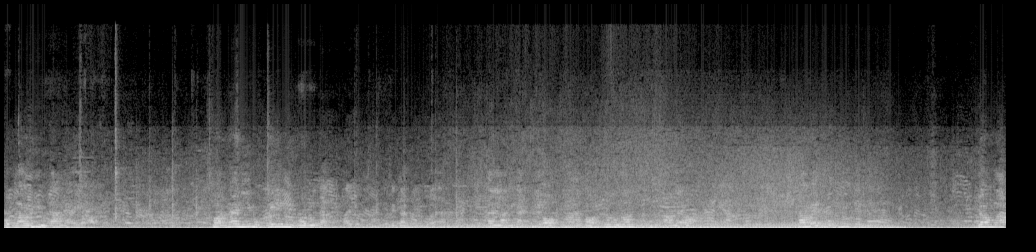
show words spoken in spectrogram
ของเราที่อยู่ด้านในอะครับ ก่อนหน้านี้ผมไม่ได้มีความรู้จักกับใครเป็นส่วน เป็นการส่วนตัวนะ แต่หลังจากที่ออกมาต่อสู้ร่วมกับพวกเขาแล้วอะทำให้ผมยอมรับ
